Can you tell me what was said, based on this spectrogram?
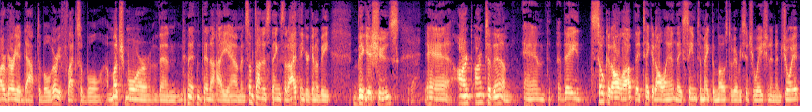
are very adaptable, very flexible, uh, much more than than I am. And sometimes it's things that I think are going to be big issues yeah. and aren't aren't to them. And they soak it all up. They take it all in. They seem to make the most of every situation and enjoy it.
